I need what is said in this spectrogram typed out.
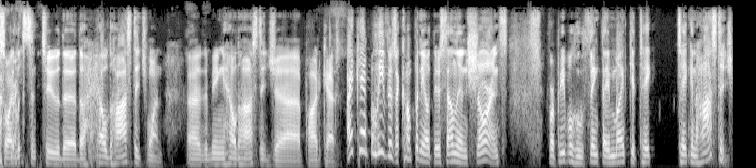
So I listened to the the held hostage one, uh, the being held hostage uh, podcast. I can't believe there's a company out there selling insurance for people who think they might get take, taken hostage.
